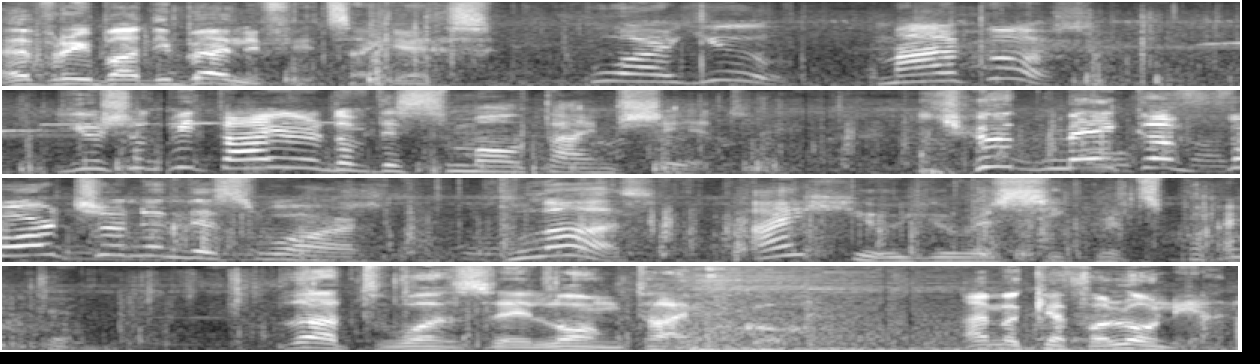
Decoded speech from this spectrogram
Everybody benefits, I guess. Who are you? Marcos? You should be tired of this small-time shit. You'd make a fortune in this war. Plus, I hear you're a secret Spartan. That was a long time ago. I'm a Kephalonian.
